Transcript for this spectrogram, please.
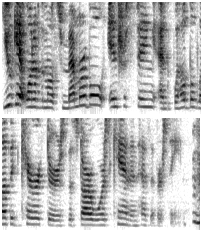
you get one of the most memorable, interesting, and well-beloved characters the Star Wars canon has ever seen. Move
